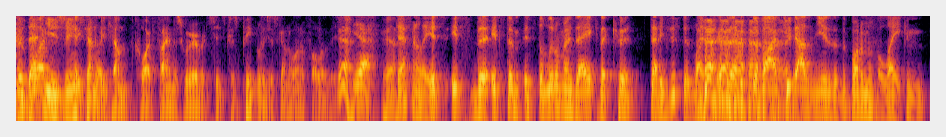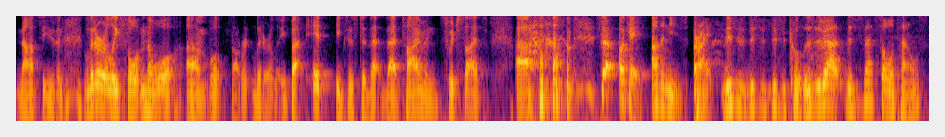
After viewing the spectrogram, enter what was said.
But that what museum's going to place. become quite famous wherever it sits because people are just going to want to follow this. Yeah. Yeah, Yeah. definitely. It's it's the it's the it's the little mosaic that could that existed like that survived two thousand years at the bottom of a lake and Nazis and literally fought in the war. Um, well, not ri- literally, but it existed that that time and switched sides. Uh, so okay, other news. All right, this is this is this is cool. This is about this is about solar panels.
